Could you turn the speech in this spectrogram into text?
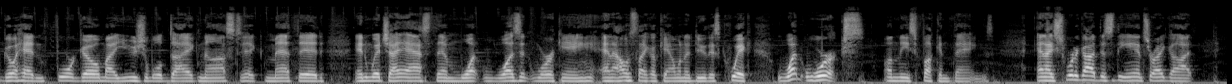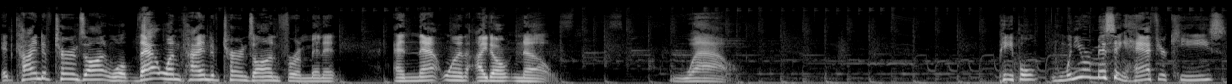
go ahead and forego my usual diagnostic method in which I asked them what wasn't working, and I was like, okay, I want to do this quick. What works on these fucking things? And I swear to God, this is the answer I got. It kind of turns on. Well, that one kind of turns on for a minute, and that one I don't know. Wow. People, when you are missing half your keys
